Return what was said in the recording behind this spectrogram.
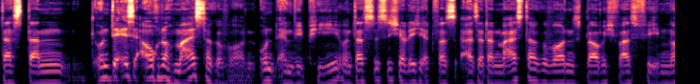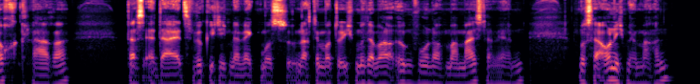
dass dann, und der ist auch noch Meister geworden und MVP. Und das ist sicherlich etwas, als er dann Meister geworden ist, glaube ich, war es für ihn noch klarer, dass er da jetzt wirklich nicht mehr weg muss. Nach dem Motto, ich muss aber irgendwo noch mal Meister werden. Das muss er auch nicht mehr machen.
